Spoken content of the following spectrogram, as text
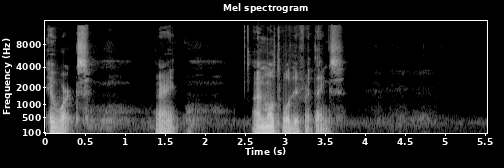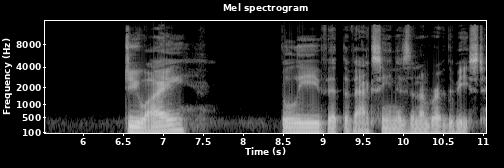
it works, all right, on multiple different things do I believe that the vaccine is the number of the beast?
